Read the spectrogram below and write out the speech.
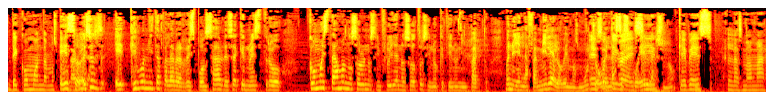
de cómo andamos por eso, la vida. Eso es, eh, qué bonita palabra, responsable, o sea que nuestro cómo estamos no solo nos influye a nosotros, sino que tiene un impacto. Bueno, y en la familia lo vemos mucho, o en las escuelas, ¿no? Que ves las mamás.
